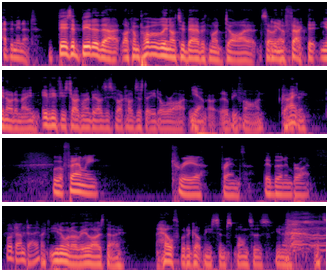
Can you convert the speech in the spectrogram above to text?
at the minute. There's a bit of that. Like I'm probably not too bad with my diet. So in the fact that you know what I mean. Even if you're struggling a bit, I'll just be like, I'll just eat all right. Yeah. It'll be fine. Great. thing. We've got family, career, friends. They're burning bright. Well done, Dave. You know what I realised though? Health would have got me some sponsors. You know, That's,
